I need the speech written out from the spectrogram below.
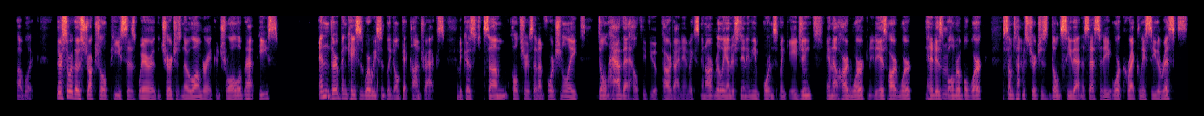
public. There's sort of those structural pieces where the church is no longer in control of that piece. And there have been cases where we simply don't get contracts because some cultures that unfortunately don't have that healthy view of power dynamics and aren't really understanding the importance of engaging in that hard work. And it is hard work and it is mm-hmm. vulnerable work. Sometimes churches don't see that necessity or correctly see the risks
